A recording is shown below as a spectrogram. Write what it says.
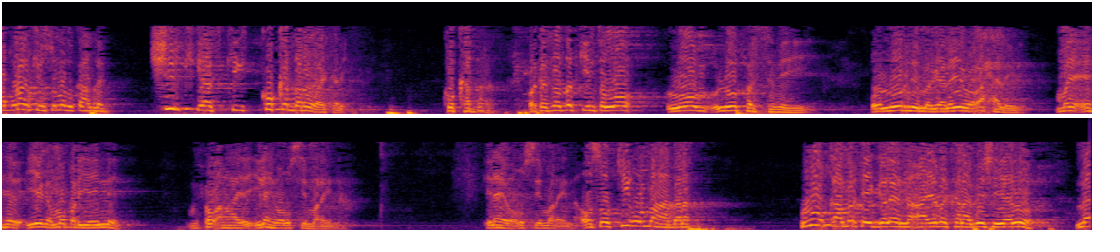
oo quraankiiyo sunnadu ka hadlay shirkigaas ki ku ka daran way kale ku ka daran. Marka dadkii inta loo loo loo farsameeyay oo loo ri magaaleeyay waa leeyahay ma ahe iyaga ma baryayne muxuu ahaayay ilaahay waan u sii maraynaa. Ilaahay waan u sii maraynaa. Oo soo kii ulma hadana luuqa markay galeenna aayado kala beesha yaallo ma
